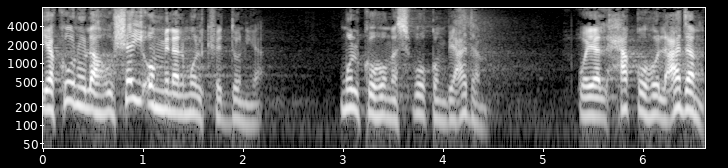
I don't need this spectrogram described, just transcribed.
يكون له شيء من الملك في الدنيا ملكه مسبوق بعدم ويلحقه العدم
